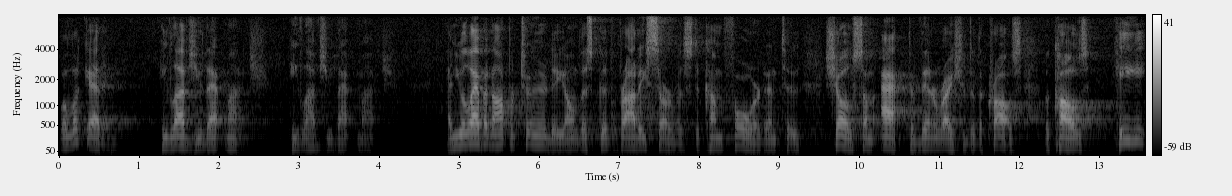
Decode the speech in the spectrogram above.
Well, look at him. He loves you that much. He loves you that much. And you'll have an opportunity on this Good Friday service to come forward and to show some act of veneration to the cross because He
